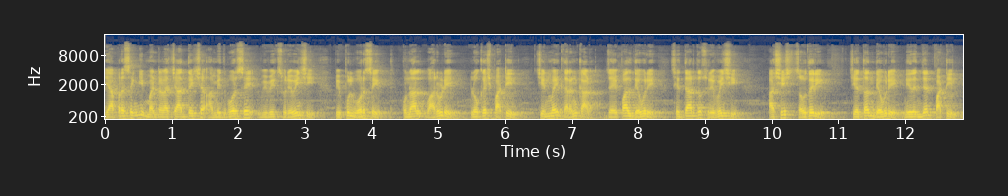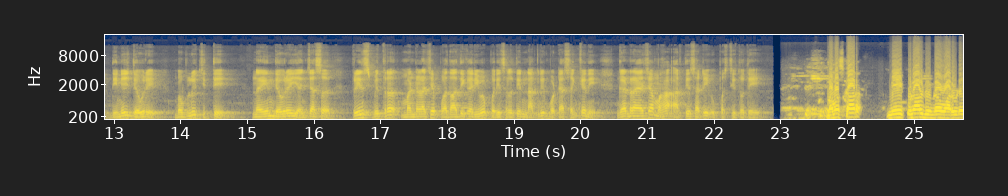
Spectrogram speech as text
याप्रसंगी मंडळाचे अध्यक्ष अमित बोरसे विवेक सूर्यवंशी विपुल बोरसे कुणाल वारुडे लोकेश पाटील चिन्मय करणकाळ जयपाल देवरे सिद्धार्थ सूर्यवंशी आशिष चौधरी चेतन देवरे निरंजन पाटील दिनेश देवरे बबलू चित्ते नयन देवरे यांच्यासह प्रिन्स मित्र मंडळाचे पदाधिकारी व परिसरातील नागरिक मोठ्या संख्येने गणरायाच्या महाआरतीसाठी उपस्थित होते. नमस्कार मी कुणाल भीमराव वारुडे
